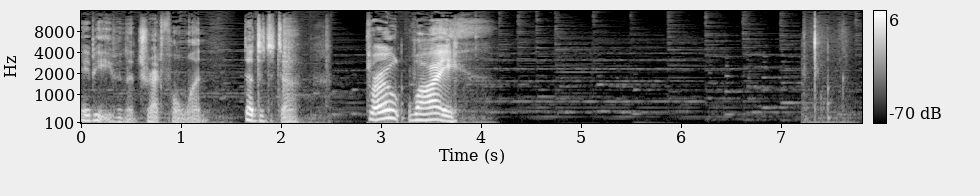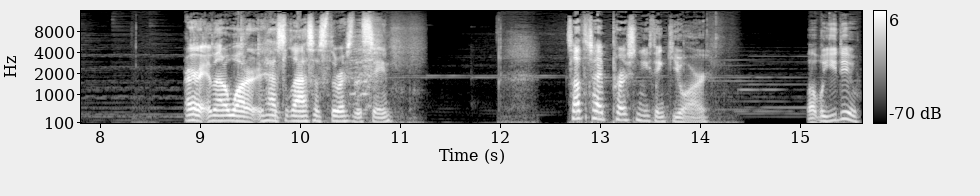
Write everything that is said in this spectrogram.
Maybe even a dreadful one. Da da da da. Throat, why? Alright, I'm out of water. It has to last us the rest of the scene. It's not the type of person you think you are. What will you do?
